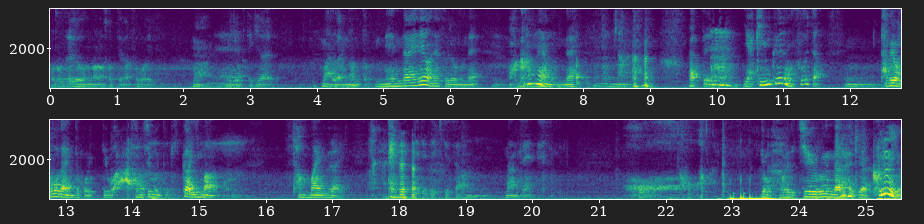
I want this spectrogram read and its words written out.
訪れる女の人っていうのはすごいまあ魅ね力的だよ、まあそうだよなと。思う年代だよねそれもねうん。分かんないもんね。うん。だって焼肉屋でもそうじゃん。うん。食べ放題のとこ行ってわー楽しむ時か今3枚ぐらいペンって出てきてさ何千円です。ほうでもそれで十分になる時が来るんよ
